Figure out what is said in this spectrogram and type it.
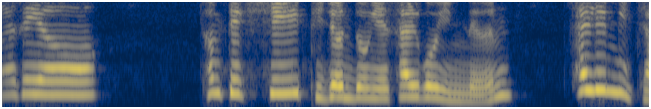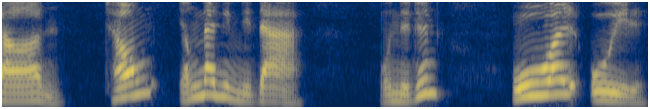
안녕하세요. 평택시 비전동에 살고 있는 산림미천 정영란입니다. 오늘은 5월 5일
